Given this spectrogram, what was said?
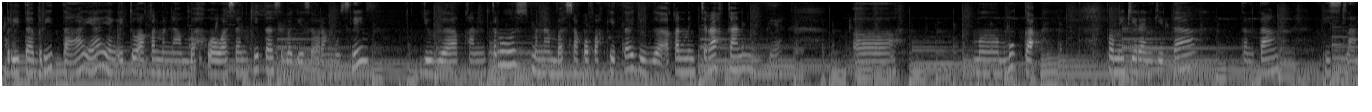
berita-berita ya yang itu akan menambah wawasan kita sebagai seorang muslim juga akan terus menambah sakofah kita juga akan mencerahkan gitu ya. Uh, membuka pemikiran kita tentang Islam.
